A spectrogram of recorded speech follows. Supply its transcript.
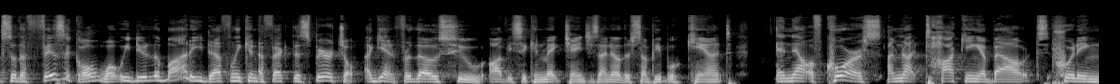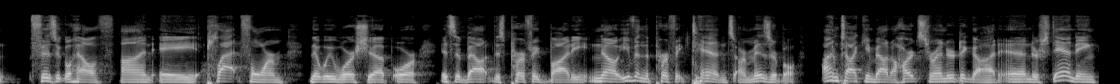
So the physical, what we do to the body definitely can affect the spiritual. Again, for those who obviously can make changes. I know there's some people who can't. And now, of course, I'm not talking about putting physical health on a platform that we worship or it's about this perfect body. No, even the perfect tens are miserable. I'm talking about a heart surrender to God and understanding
